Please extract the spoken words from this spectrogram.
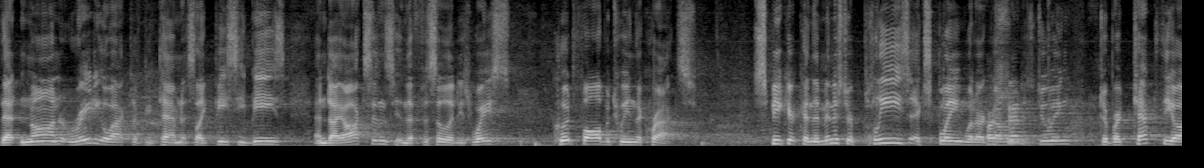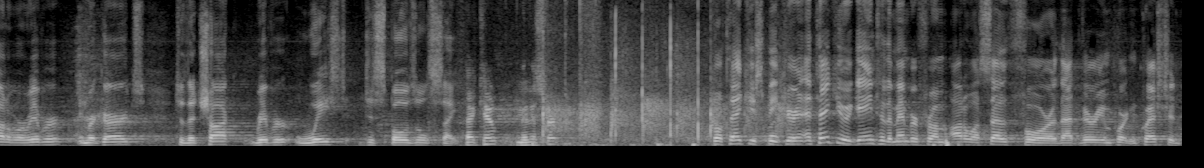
that non-radioactive contaminants like PCBs and dioxins in the facility's waste could fall between the cracks. Speaker, can the minister please explain what our Question. government is doing to protect the Ottawa River in regards to the Chalk River waste disposal site? Thank you. Minister. Well, thank you, Speaker, and thank you again to the member from Ottawa South for that very important question.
